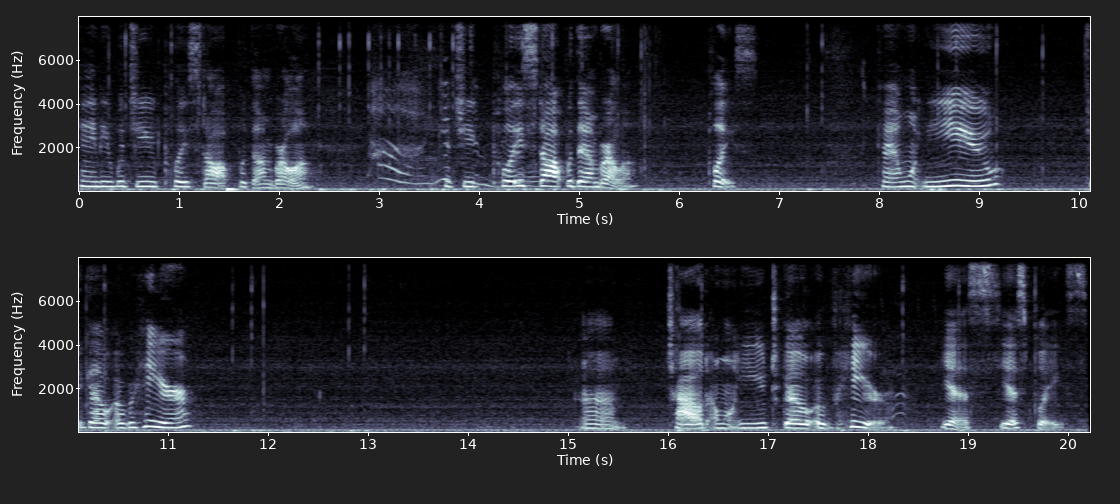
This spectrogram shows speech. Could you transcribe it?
Candy, would you please stop with the umbrella? Could you please stop with the umbrella? Please. Okay, I want you to go over here. Um, child, I want you to go over here. Yes, yes, please.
